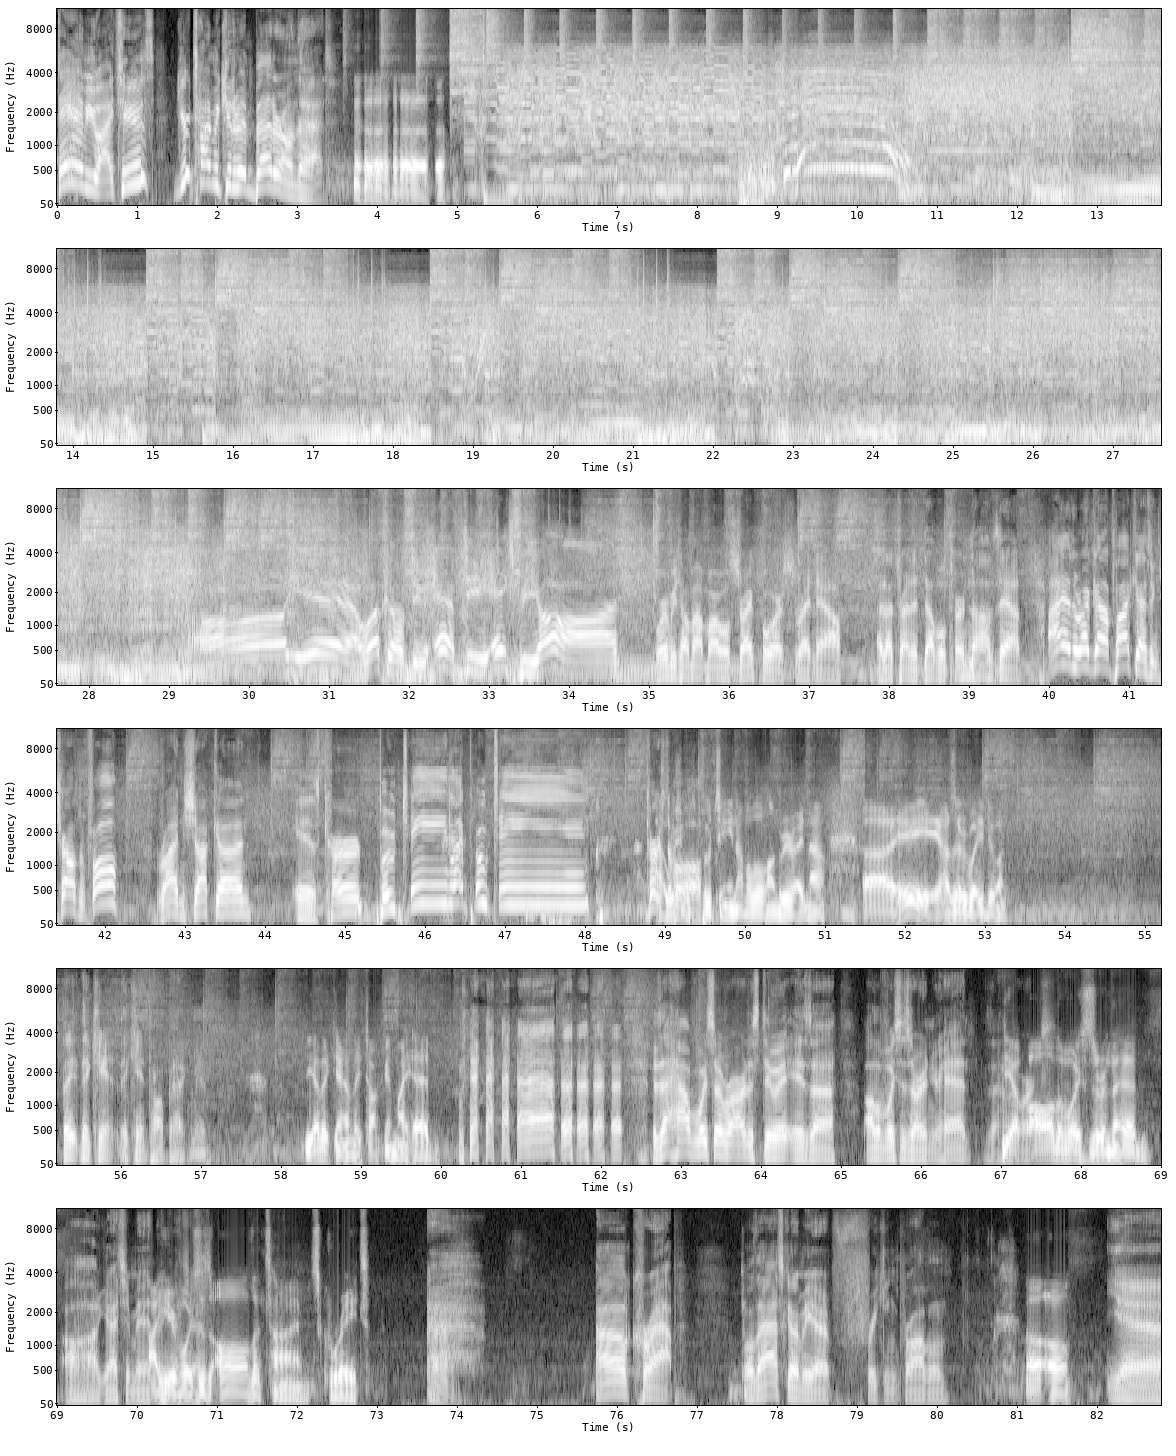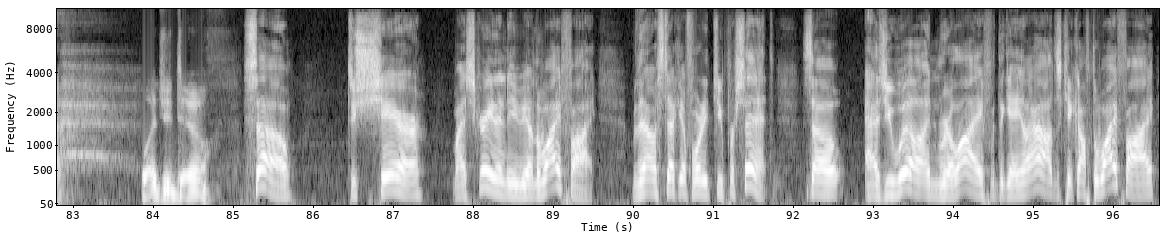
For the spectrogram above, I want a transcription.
Damn you, iTunes! Your timing could have been better on that. Oh yeah! Welcome to FTH Beyond. We're gonna be talking about Marvel Strike Force right now. I'm not trying to double turn knobs down. I have the right guy of podcasting, Charles McFall. Riding shotgun is Kurt Boutin, like poutine. First I wish it all, was poutine. I'm a little hungry right now. Uh, hey, how's everybody doing? they they can't they can't talk back, man. Yeah, they can. They talk in my head. is that how voiceover artists do it? Is uh all the voices are in your head? Is that how it Yep, all the voices are in the head. Oh, I got you, man. I hear gotcha. voices all the time. It's great. Oh crap! Well, that's gonna be a freaking problem. Uh oh. Yeah. What'd you do? So, to share my screen, I need to be on the Wi-Fi, but then I was stuck at forty-two percent. So, as you will in real life with the game, like, oh, I'll just kick off the Wi-Fi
